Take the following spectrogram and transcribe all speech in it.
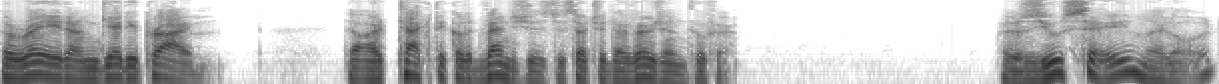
A raid on Giedi Prime. There are tactical advantages to such a diversion, Thufir. As you say, my lord.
